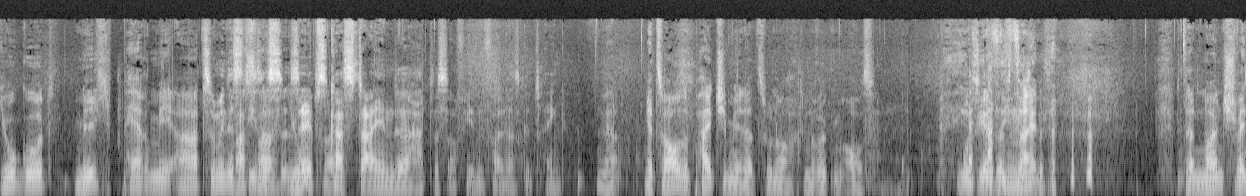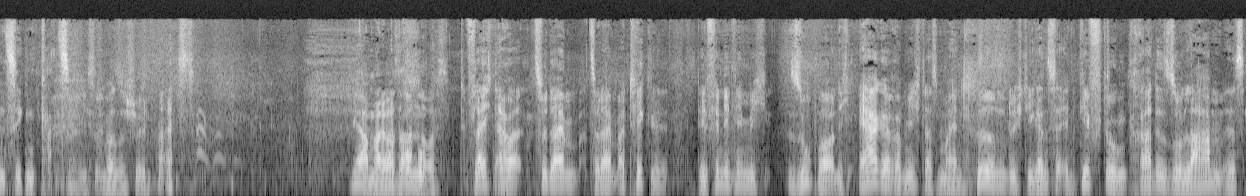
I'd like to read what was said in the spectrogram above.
Joghurt, Milchpermeat, zumindest Wasser, dieses. Selbstkasteiende hat es auf jeden Fall, das Getränk. Ja. ja, zu Hause peitsche ich mir dazu noch den Rücken aus. Muss jetzt nicht sein. Mit einer neunschwänzigen Katze, wie es immer so schön heißt. Ja, mal was Apropos, anderes. Vielleicht Ja. aber zu deinem, zu deinem Artikel. Den finde ich nämlich super und ich ärgere mich, dass mein Hirn durch die ganze Entgiftung gerade so lahm ist,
